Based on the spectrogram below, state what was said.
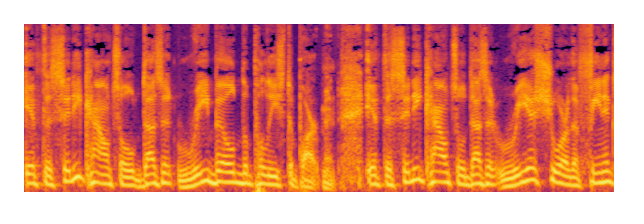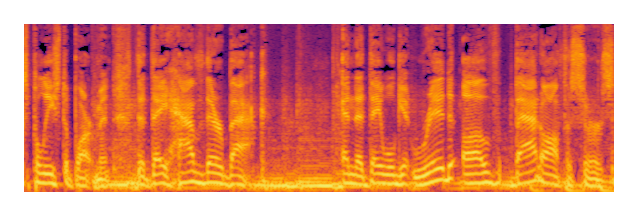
If the city council doesn't rebuild the police department, if the city council doesn't reassure the Phoenix Police Department that they have their back, and that they will get rid of bad officers,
